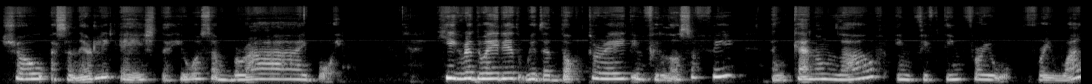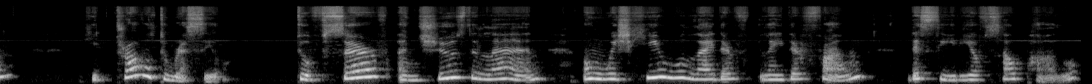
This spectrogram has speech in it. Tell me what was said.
showed at an early age that he was a bright boy. He graduated with a doctorate in philosophy and canon law in 1541 he traveled to Brazil to observe and choose the land on which he would later, later found the city of Sao Paulo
